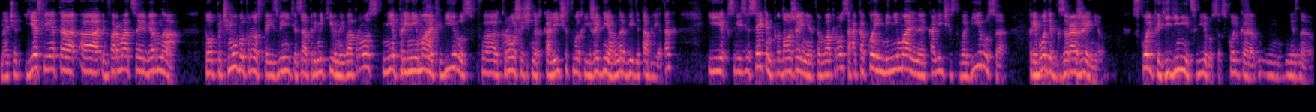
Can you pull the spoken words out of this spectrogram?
Значит, если эта информация верна, то почему бы просто, извините за примитивный вопрос, не принимать вирус в э, крошечных количествах ежедневно в виде таблеток? И в связи с этим продолжение этого вопроса, а какое минимальное количество вируса приводит к заражению? Сколько единиц вируса, сколько, не знаю,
